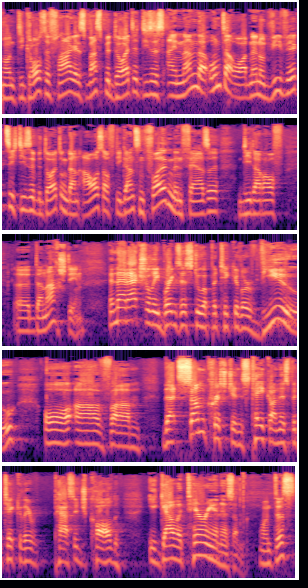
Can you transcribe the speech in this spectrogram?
Und die große Frage ist, was bedeutet dieses einander unterordnen und wie wirkt sich diese Bedeutung dann aus auf die ganzen folgenden Verse, die darauf äh, danach stehen? And that actually brings us to a particular view or of um, that some Christians take on this particular passage called egalitarianism. Und das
